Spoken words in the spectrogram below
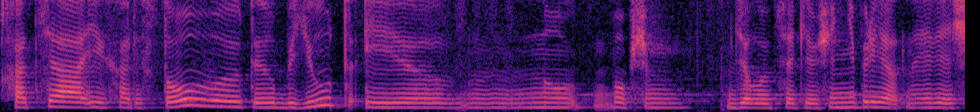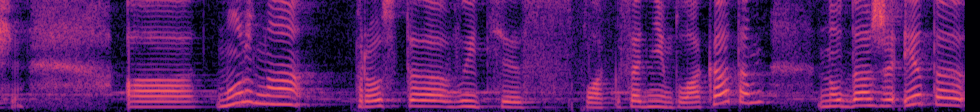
хотя их арестовывают, их бьют, и, ну, в общем, делают всякие очень неприятные вещи. А можно просто выйти с, с одним плакатом, но даже это,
